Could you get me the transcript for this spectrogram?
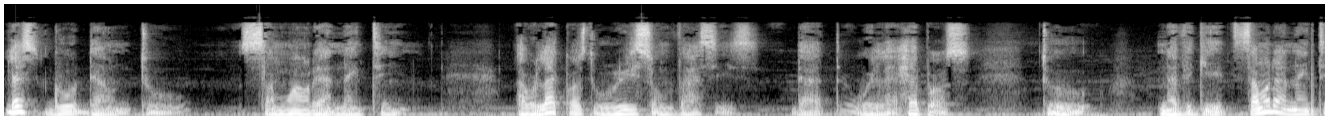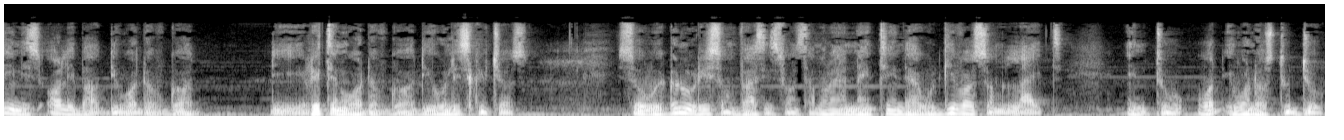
Let's go down to Psalm 119. I would like us to read some verses that will help us to navigate. Psalm 119 is all about the Word of God, the written Word of God, the Holy Scriptures. So we're going to read some verses from Psalm 119 that will give us some light into what He wants us to do.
